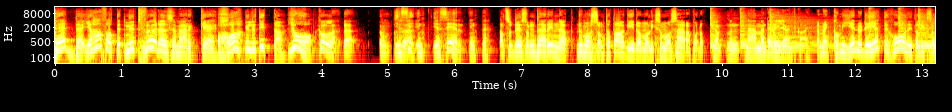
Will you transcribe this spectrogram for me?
Ted, jag har fått ett nytt födelsemärke. Oho. Vill du titta? Ja! Kolla, där. Jag ser, inte, jag ser inte. Alltså det som där inne, att du måste som ta tag i dem och liksom och sära på dem. Ja, men, nej, men det vill jag inte Kaj. Nej men kom igen nu, det är jättehårigt och liksom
